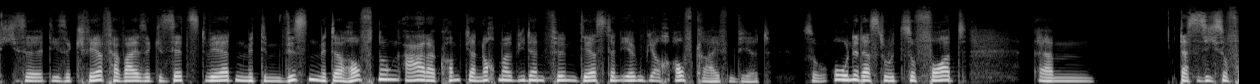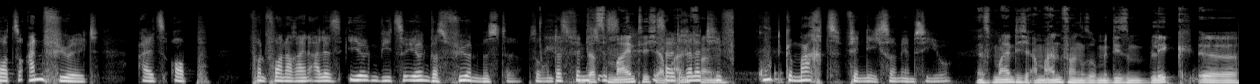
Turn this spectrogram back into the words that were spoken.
diese, diese Querverweise gesetzt werden mit dem Wissen, mit der Hoffnung, ah, da kommt ja noch mal wieder ein Film, der es dann irgendwie auch aufgreifen wird. So, ohne dass du sofort, ähm, dass es sich sofort so anfühlt, als ob von vornherein alles irgendwie zu irgendwas führen müsste. So, und das finde ich das ist, meinte ich ist halt Anfang. relativ gut gemacht, finde ich, so im MCU. Das meinte ich am Anfang so mit diesem Blick, äh,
